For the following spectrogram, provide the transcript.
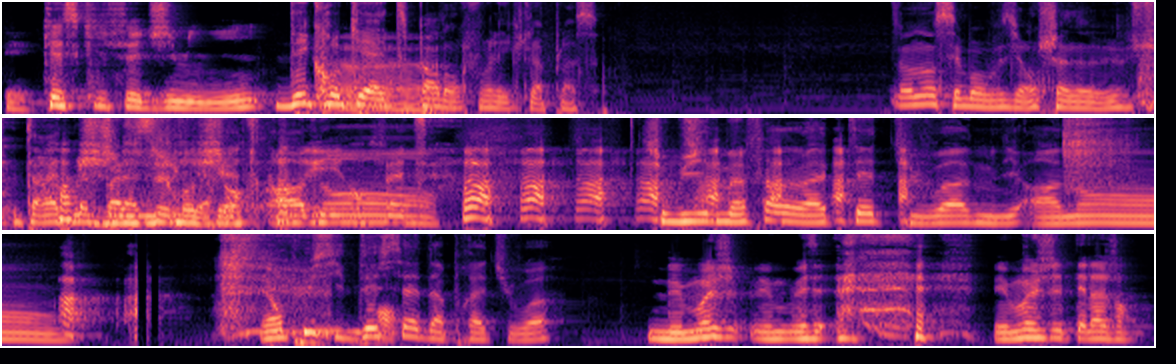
Et qu'est-ce qu'il fait Gemini Des croquettes, Euh, pardon, fallait que je la place. Non, non, c'est bon, vas-y, enchaîne. je- T'arrêtes Ah, même je pas la de Oh rire, non. en fait. Je suis obligé de me faire dans la tête, tu vois, de me dire, oh non. Et en plus, il décède après, tu vois. Mais moi, je, mais, moi, j'étais là, genre,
